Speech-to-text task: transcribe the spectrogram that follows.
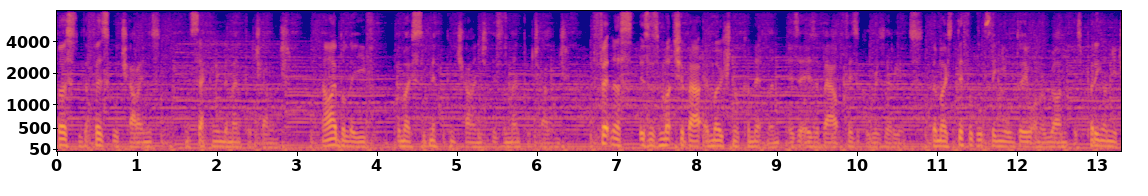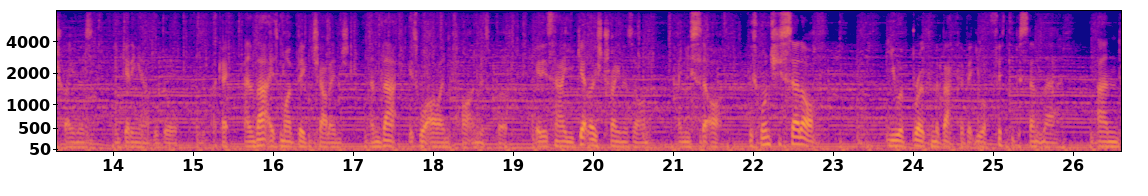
Firstly, the physical challenge, and secondly, the mental challenge. Now, I believe the most significant challenge is the mental challenge. Fitness is as much about emotional commitment as it is about physical resilience. The most difficult thing you'll do on a run is putting on your trainers and getting out the door. Okay, and that is my big challenge, and that is what I'll impart in this book. It is how you get those trainers on and you set off. Because once you set off, you have broken the back of it. You are 50% there, and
